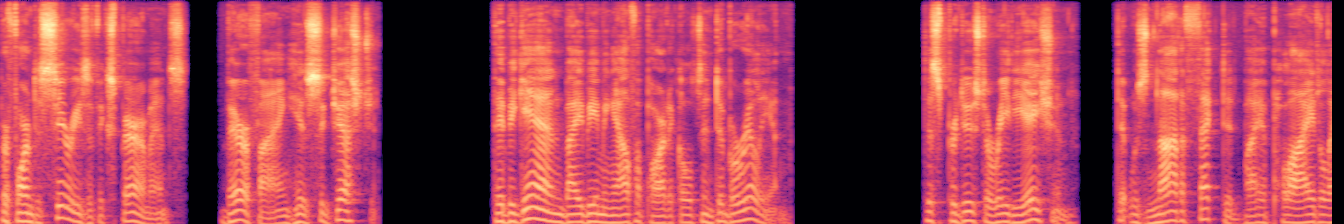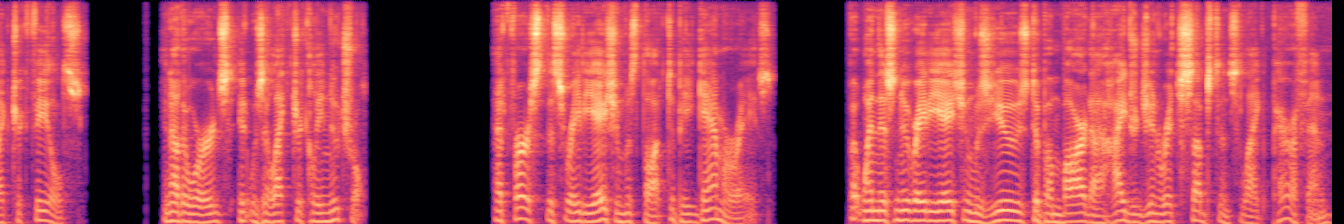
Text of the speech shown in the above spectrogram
performed a series of experiments verifying his suggestion. They began by beaming alpha particles into beryllium. This produced a radiation that was not affected by applied electric fields. In other words, it was electrically neutral. At first, this radiation was thought to be gamma rays. But when this new radiation was used to bombard a hydrogen-rich substance like paraffin,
